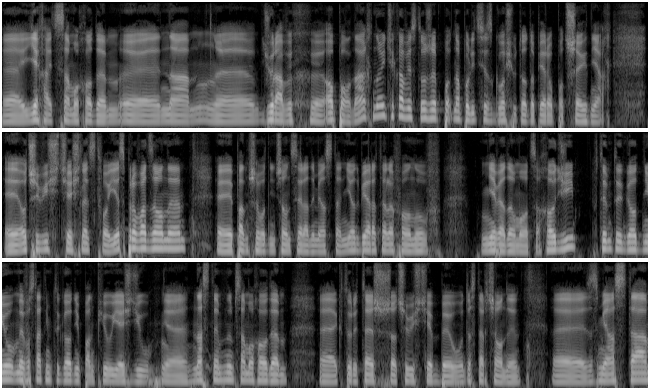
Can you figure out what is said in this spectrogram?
e, jechać samochodem e, na e, dziurawych e, oponach. No i ciekawe jest to, że na policję zgłosił to dopiero po trzech dniach. E, oczywiście śledztwo jest prowadzone, e, pan przewodniczący Rady Miasta nie odbiera telefonów, nie wiadomo o co chodzi. W tym tygodniu, w ostatnim tygodniu pan Piu jeździł e, następnym samochodem, e, który też oczywiście był dostarczony e, z miasta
